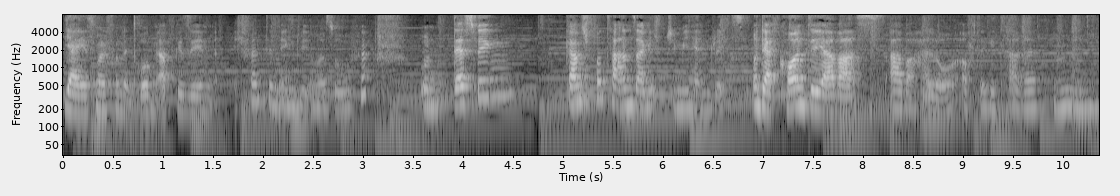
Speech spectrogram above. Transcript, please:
ja, jetzt mal von den Drogen abgesehen. Ich fand den irgendwie immer so hübsch. Und deswegen, ganz spontan, sage ich Jimi Hendrix. Und er konnte ja was. Aber hallo, auf der Gitarre. Hm.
